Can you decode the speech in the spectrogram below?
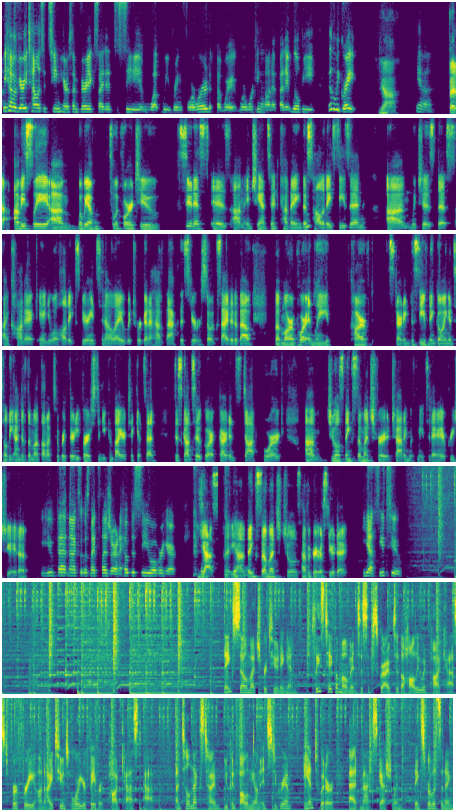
We have a very talented team here, so I'm very excited to see what we bring forward. But we're we're working on it, but it will be it'll be great. Yeah. Yeah. But obviously, um, what we have to look forward to soonest is um, Enchanted coming this mm-hmm. holiday season, um, which is this iconic annual holiday experience in LA, which we're going to have back this year. We're so excited about. But more importantly, Carved starting this evening, going until the end of the month on October 31st. And you can buy your tickets at descansogardens.org. Um, Jules, thanks so much for chatting with me today. I appreciate it. You bet, Max. It was my pleasure. And I hope to see you over here. yes. Yeah. Thanks so much, Jules. Have a great rest of your day. Yes, you too. Thanks so much for tuning in please take a moment to subscribe to the Hollywood Podcast for free on iTunes or your favorite podcast app. Until next time, you can follow me on Instagram and Twitter at Max Geschwind. Thanks for listening.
